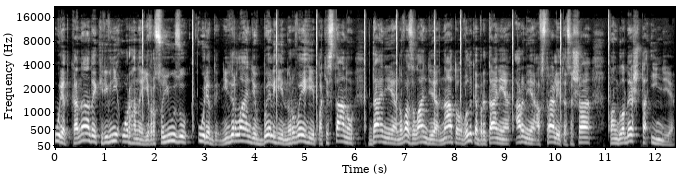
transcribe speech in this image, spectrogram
уряд Канади, керівні органи Євросоюзу, уряд Нідерландів, Бельгії, Норвегії, Пакистану, Данія, Нова Зеландія, НАТО, Велика Британія, армія Австралії та США. Бангладеш та Індія.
